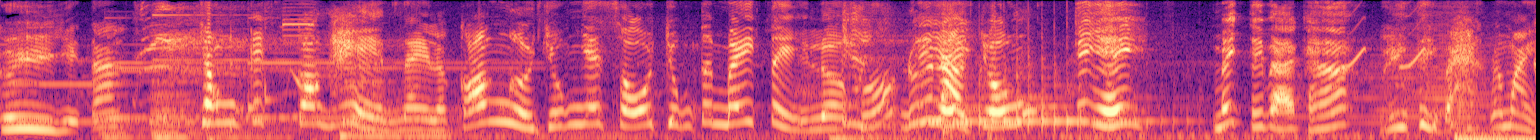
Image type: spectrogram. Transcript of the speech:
Kỳ vậy ta. Trong cái con hẻm này là có người trúng vé số trúng tới mấy tỷ lượt đứa nào trúng? Cái gì? Mấy tỷ bạc hả? Mấy tỷ bạc đó mày.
